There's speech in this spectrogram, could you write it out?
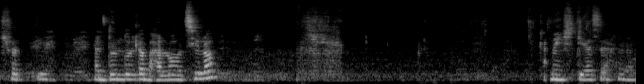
সত্যি। আর ধুন্দলটা ভালো ছিল। মিষ্টি আছে, হুম।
